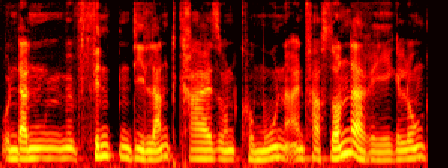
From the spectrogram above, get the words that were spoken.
und dann finden die Landkreise und Kommunen einfach Sonderregelungen,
